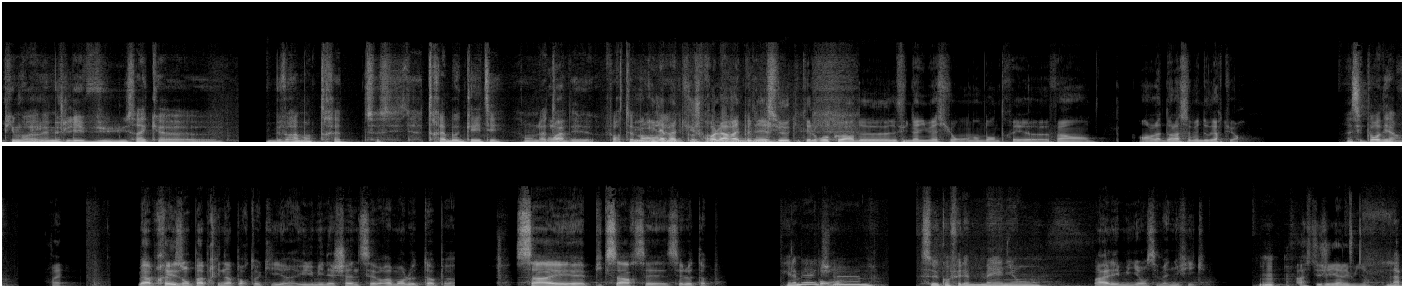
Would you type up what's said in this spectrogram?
Puis moi-même, je l'ai vu. C'est vrai que vraiment très, ça, c'est de très bonne qualité. On l'attendait fortement. il a battu, je crois, la Reine des Neiges déçu. 2, qui était le record de, de film d'animation en nombre d'entrées, euh, enfin, en- en la- dans la semaine d'ouverture. Ah, c'est pour dire. Mais après, ils ont pas pris n'importe qui. hein. Illumination, c'est vraiment le top. Ça et Pixar, c'est le top. Pour moi. Ceux qui ont fait les mignons. Ah, les mignons, c'est magnifique. Ah, c'était génial, les mignons. La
